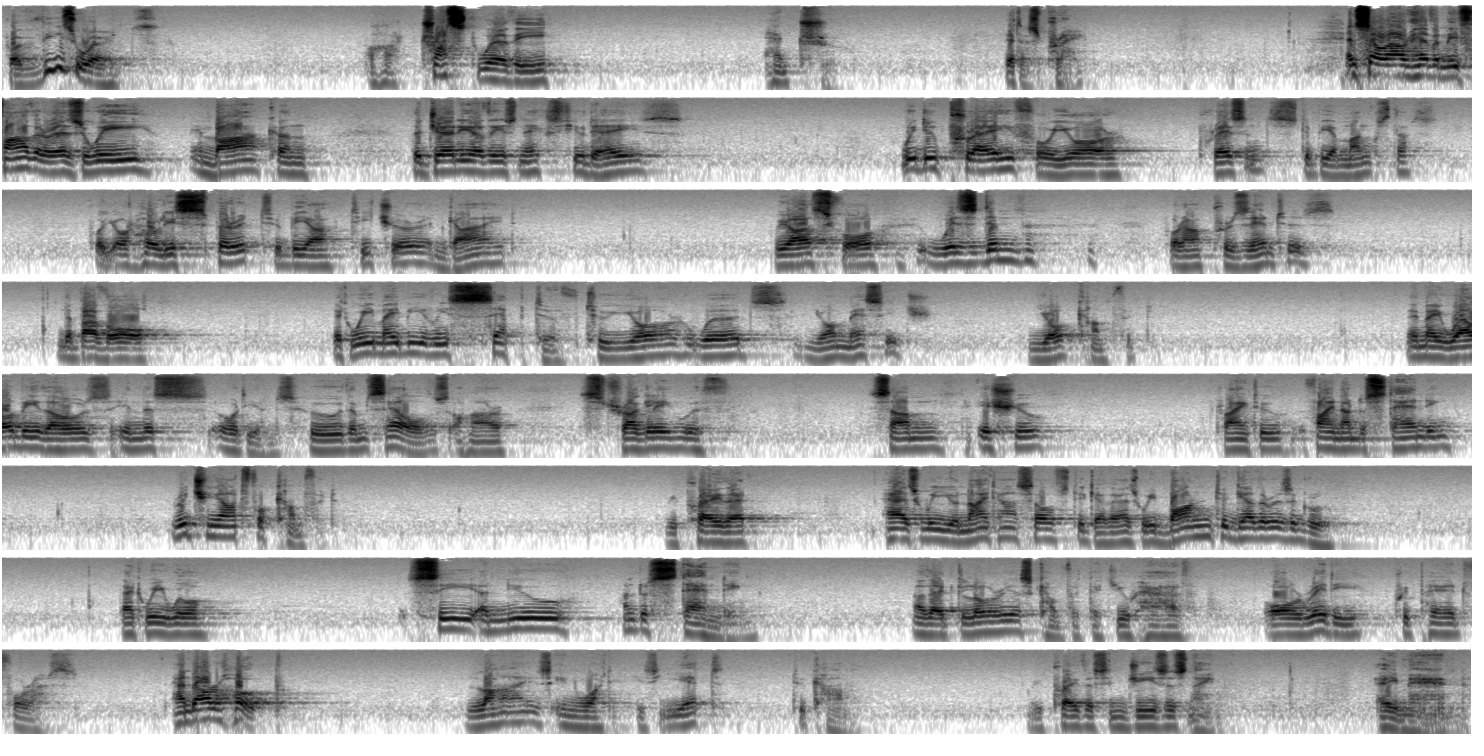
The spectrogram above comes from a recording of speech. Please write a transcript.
for these words are trustworthy and true. Let us pray. And so, our Heavenly Father, as we embark on the journey of these next few days, we do pray for your presence to be amongst us, for your Holy Spirit to be our teacher and guide. We ask for wisdom for our presenters, and above all, that we may be receptive to your words, your message, your comfort. There may well be those in this audience who themselves are struggling with some issue, trying to find understanding, reaching out for comfort. We pray that as we unite ourselves together, as we bond together as a group, that we will see a new understanding of that glorious comfort that you have already prepared for us. And our hope lies in what is yet to come. We pray this in Jesus' name. Amen.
